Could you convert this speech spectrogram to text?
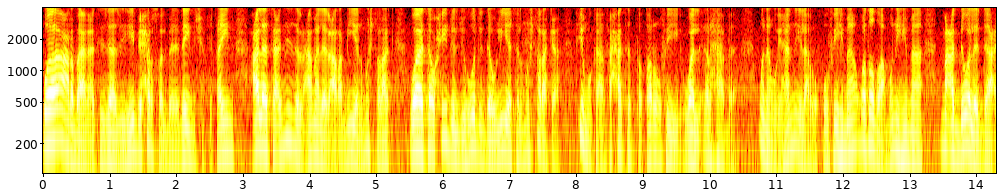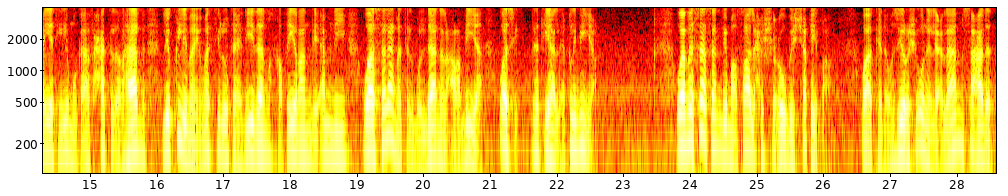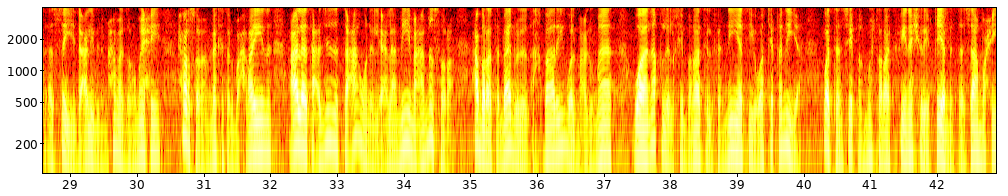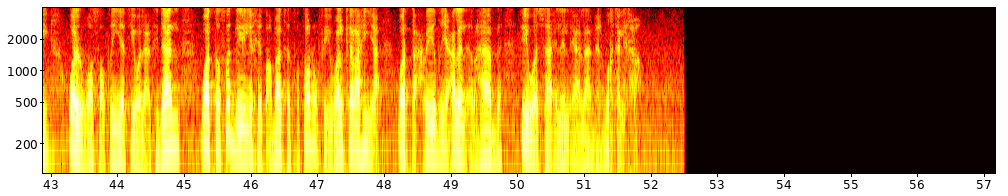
وأعرب عن اعتزازه بحرص البلدين الشقيقين على تعزيز العمل العربي المشترك وتوحيد الجهود الدولية المشتركة في مكافحة التطرف والإرهاب منوها إلى وقوفهما وتضامنها مع الدول الداعية لمكافحة الإرهاب لكل ما يمثل تهديدا خطيرا لأمن وسلامة البلدان العربية وسيادتها الإقليمية. ومساسا بمصالح الشعوب الشقيقة وأكد وزير شؤون الإعلام سعادة السيد علي بن محمد الرميحي حرص مملكة البحرين على تعزيز التعاون الإعلامي مع مصر عبر تبادل الأخبار والمعلومات ونقل الخبرات الفنية والتقنية والتنسيق المشترك في نشر قيم التسامح والوسطية والاعتدال والتصدي لخطابات التطرف والكراهية والتحريض على الإرهاب في وسائل الإعلام المختلفة.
